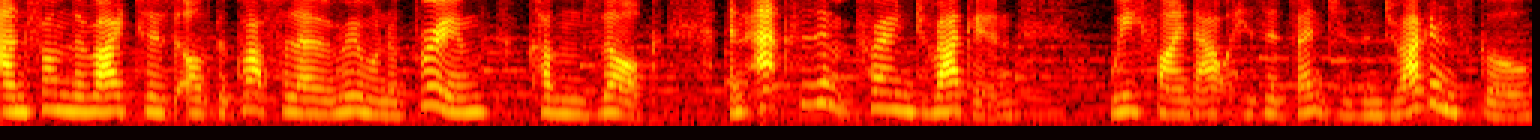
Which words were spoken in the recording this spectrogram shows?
And from the writers of The Gruffalo and Room on a Broom comes Zog, an accident-prone dragon. We find out his adventures in Dragon School.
